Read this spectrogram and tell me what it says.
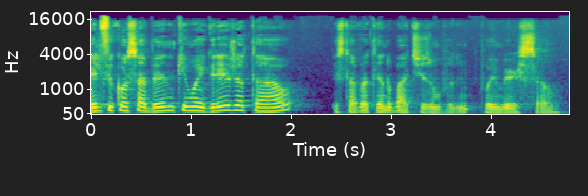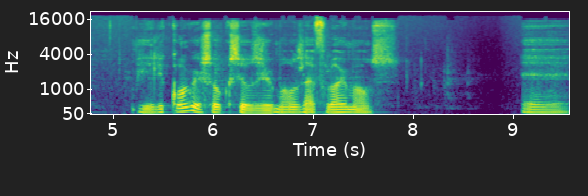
Ele ficou sabendo que uma igreja tal estava tendo batismo por- imersão. E ele conversou com seus irmãos lá e falou: Irmãos, é,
